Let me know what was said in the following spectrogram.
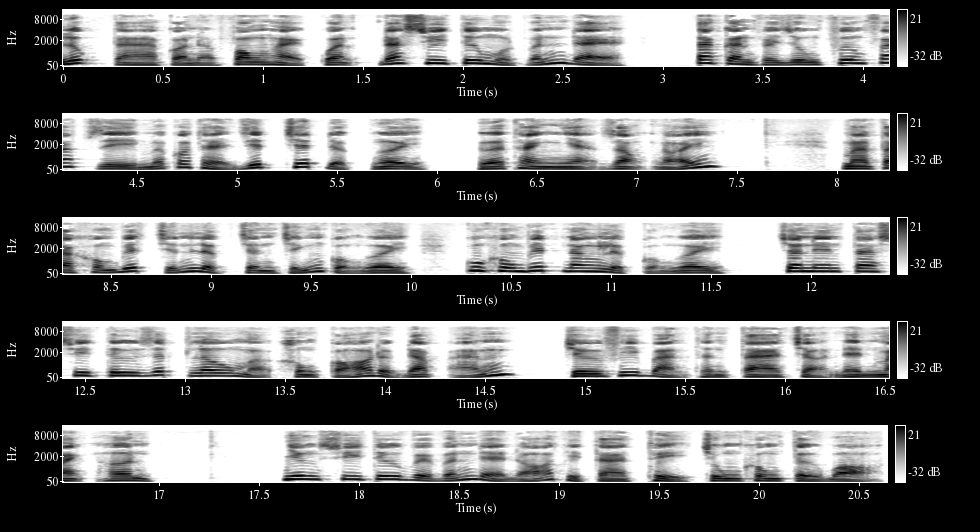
Lúc ta còn ở phong hải quận đã suy tư một vấn đề, ta cần phải dùng phương pháp gì mới có thể giết chết được ngươi, hứa thanh nhẹ giọng nói. Mà ta không biết chiến lược chân chính của ngươi, cũng không biết năng lực của ngươi, cho nên ta suy tư rất lâu mà không có được đáp án, trừ phi bản thân ta trở nên mạnh hơn. Nhưng suy tư về vấn đề đó thì ta thủy chung không từ bỏ,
